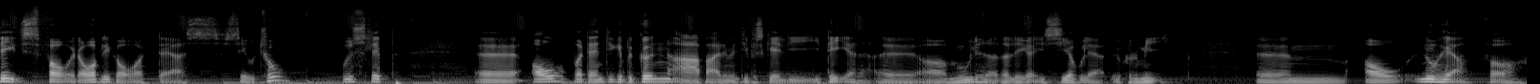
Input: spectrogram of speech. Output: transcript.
dels får et overblik over deres CO2-udslip, øh, og hvordan de kan begynde at arbejde med de forskellige idéer øh, og muligheder, der ligger i cirkulær økonomi. Øhm, og nu her for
